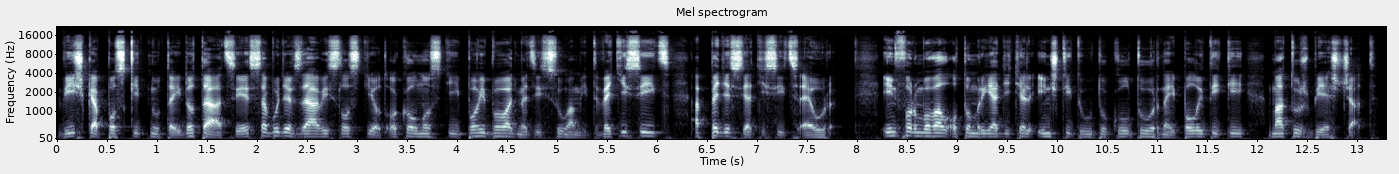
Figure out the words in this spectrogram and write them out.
Výška poskytnutej dotácie sa bude v závislosti od okolností pohybovať medzi sumami 2000 a 50 tisíc eur. Informoval o tom riaditeľ Inštitútu kultúrnej politiky Matúš Bieščat.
